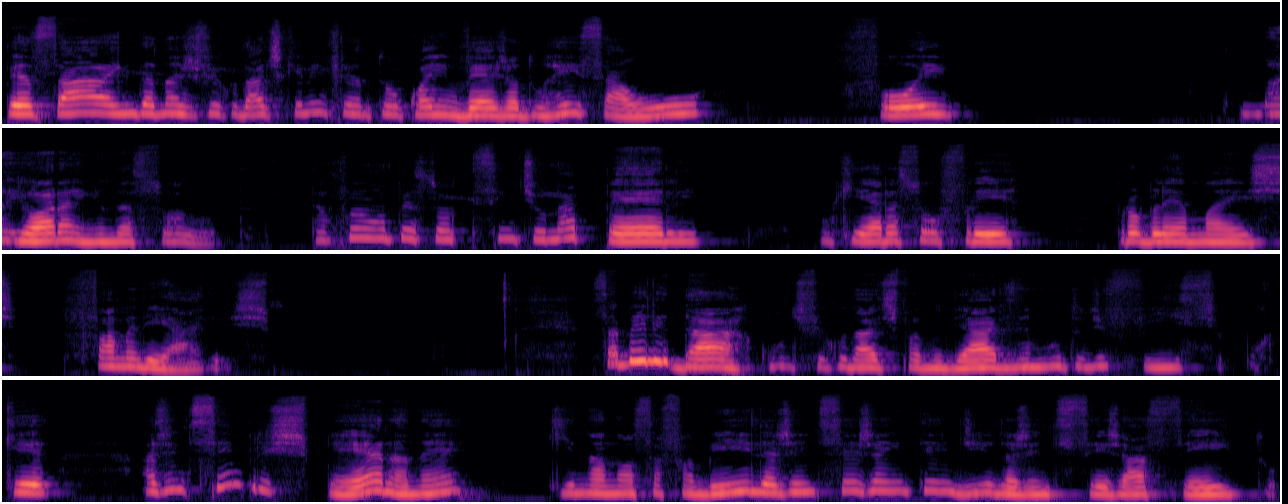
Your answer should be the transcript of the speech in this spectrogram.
pensar ainda nas dificuldades que ele enfrentou com a inveja do rei Saul, foi maior ainda a sua luta. Então, foi uma pessoa que sentiu na pele o que era sofrer problemas familiares. Saber lidar com dificuldades familiares é muito difícil, porque a gente sempre espera, né, que na nossa família a gente seja entendido, a gente seja aceito.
